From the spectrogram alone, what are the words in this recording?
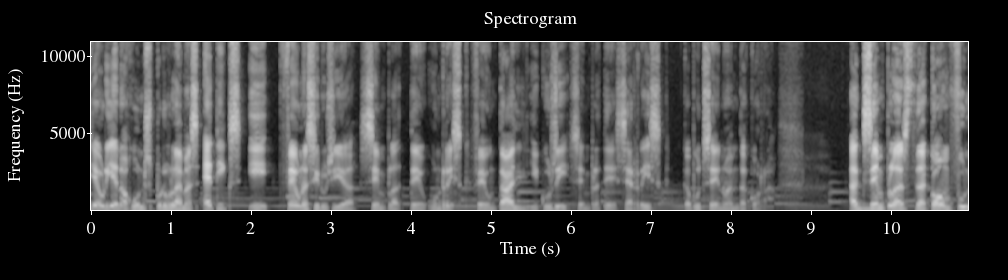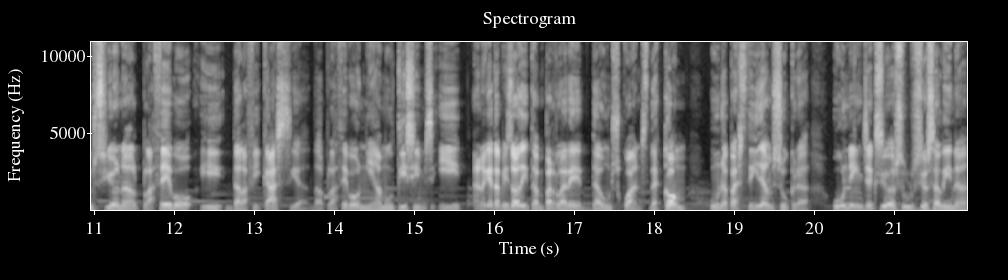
hi haurien alguns problemes ètics i fer una cirurgia sempre té un risc. Fer un tall i cosir sempre té cert risc que potser no hem de córrer. Exemples de com funciona el placebo i de l'eficàcia del placebo n'hi ha moltíssims i en aquest episodi te'n parlaré d'uns quants, de com una pastilla amb sucre, una injecció de solució salina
